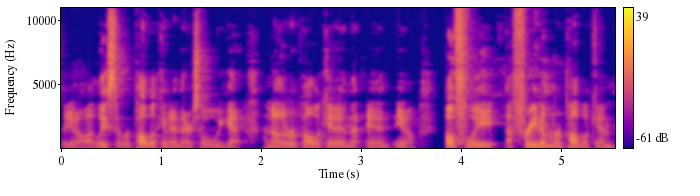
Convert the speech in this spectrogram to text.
you know at least a Republican in there, so we get another Republican and and you know hopefully a Freedom Republican.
